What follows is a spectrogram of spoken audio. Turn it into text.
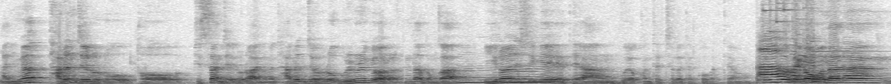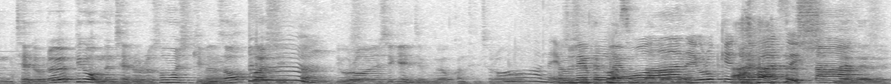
아니면 다른 재료로 더 비싼 재료로 아니면 다른 재료로 물물 교환을 한다던가 음. 이런 식의 대양 무역 컨텐츠가 될 것 같아요. 아, 좀더 내가. 원하는 재료를 필요 없는 재료를 소모시키면서 구할 수 있다. 음. 이런 식의 이제 무역 컨텐츠라고 아, 네, 봐주시면 될 것. 같습니다. 아, 네네. 네, 이렇게도 할수 있다. 네네네.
